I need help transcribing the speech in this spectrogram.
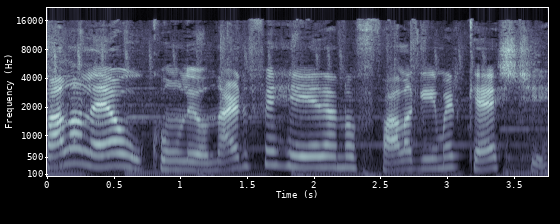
Fala Léo com Leonardo Ferreira no Fala Gamercast.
